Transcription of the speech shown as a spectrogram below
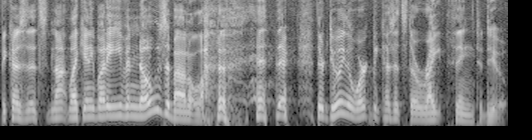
because it's not like anybody even knows about a lot of it. they're they're doing the work because it's the right thing to do.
